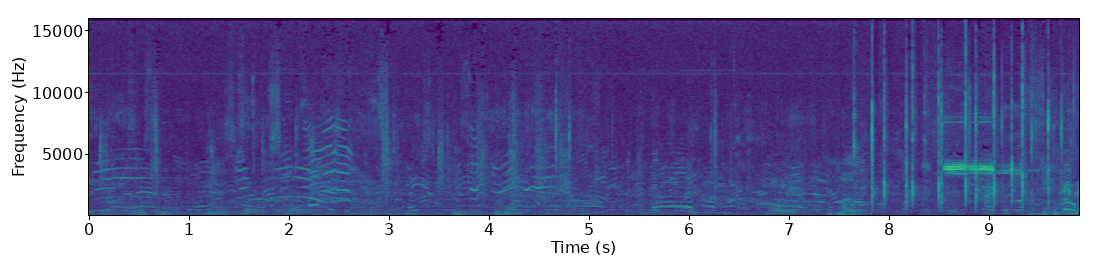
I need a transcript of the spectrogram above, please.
Hold it. Hold it. Back him up. Go.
